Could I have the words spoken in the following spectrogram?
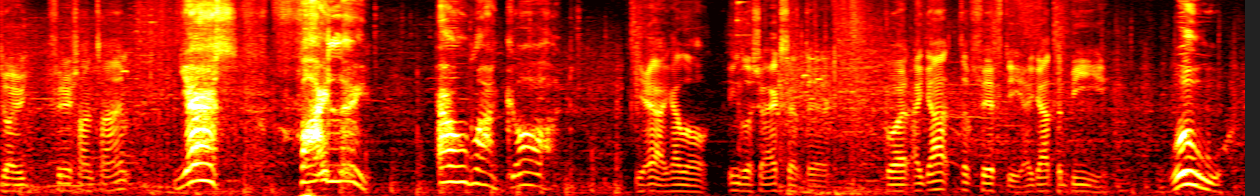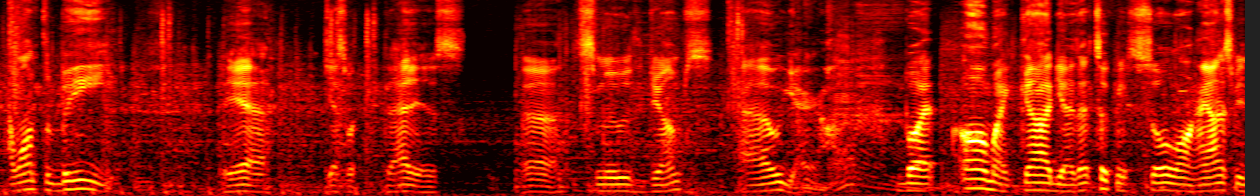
Do I finish on time? Yes! Finally! Oh my god! Yeah, I got a little English accent there. But I got the 50. I got the B. Woo! I want the B. Yeah. Guess what that is? Uh, smooth jumps. Oh yeah. But oh my god, yeah, that took me so long. I honestly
